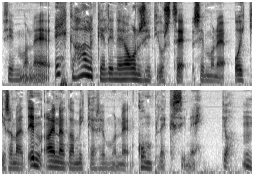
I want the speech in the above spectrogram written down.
semmoinen, ehkä halkeellinen on sitten just se semmoinen oikea sana, että en ainakaan mikään semmoinen kompleksinen. Joo. Mm.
